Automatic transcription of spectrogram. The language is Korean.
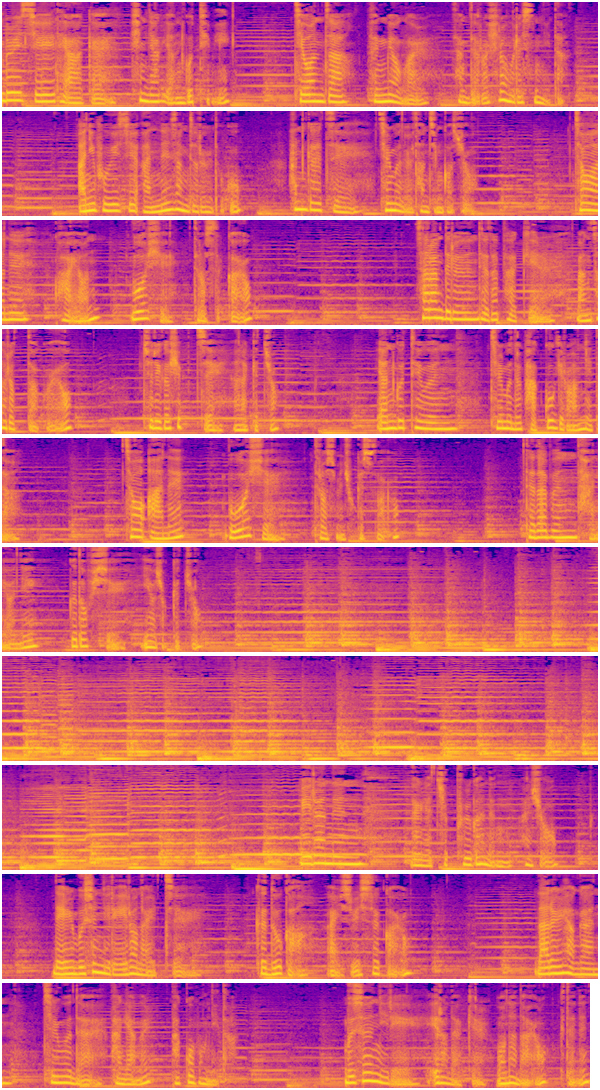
캠브리지 대학의 심리학 연구팀이 지원자 100명을 상대로 실험을 했습니다. 아니 보이지 않는 상자를 두고 한 가지의 질문을 던진 거죠. 저 안에 과연 무엇이 들었을까요? 사람들은 대답하길 망설였다고요. 추리가 쉽지 않았겠죠. 연구팀은 질문을 바꾸기로 합니다. 저 안에 무엇이 들었으면 좋겠어요? 대답은 당연히 끝없이 이어졌겠죠. 미래는 늘 예측 불가능하죠. 내일 무슨 일이 일어날지 그 누가 알 수 있을까요? 나를 향한 질문의 방향을 바꿔봅니다. 무슨 일이 일어나길 원하나요? 그대는?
